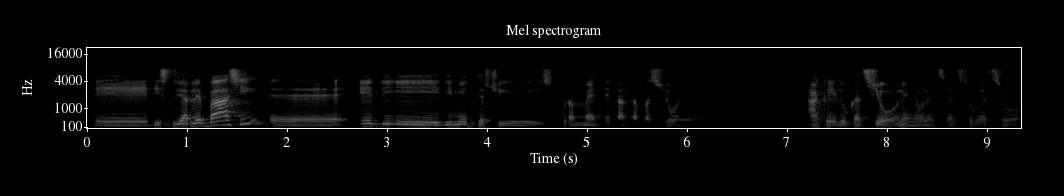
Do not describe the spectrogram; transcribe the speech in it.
E di studiare le basi eh, e di, di, metterci sicuramente tanta passione, anche educazione, no? nel senso verso,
